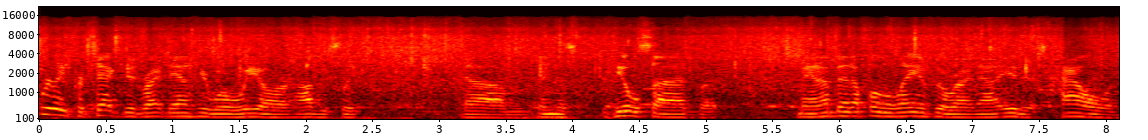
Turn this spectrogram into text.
really protected right down here where we are, obviously um, in this hillside, but man, I bet up on the landfill right now, it is howling.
